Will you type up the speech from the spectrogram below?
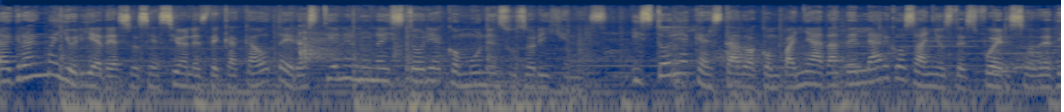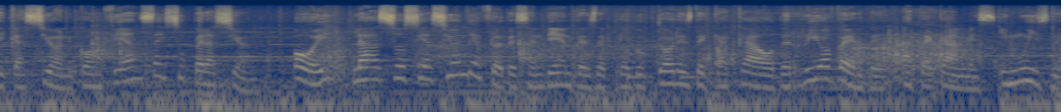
La gran mayoría de asociaciones de cacaoteros tienen una historia común en sus orígenes, historia que ha estado acompañada de largos años de esfuerzo, dedicación, confianza y superación. Hoy, la Asociación de Afrodescendientes de Productores de Cacao de Río Verde, Atacames y Muisne,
